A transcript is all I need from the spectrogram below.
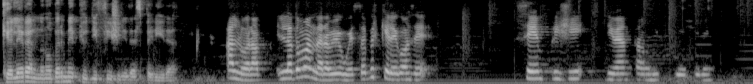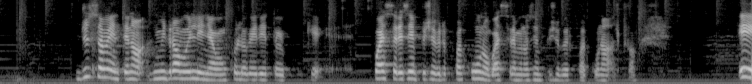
che le rendono per me più difficili da esperire. Allora, la domanda era proprio questa, perché le cose semplici diventano difficili? Giustamente no, mi trovo in linea con quello che hai detto, che, che può essere semplice per qualcuno, può essere meno semplice per qualcun altro. E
